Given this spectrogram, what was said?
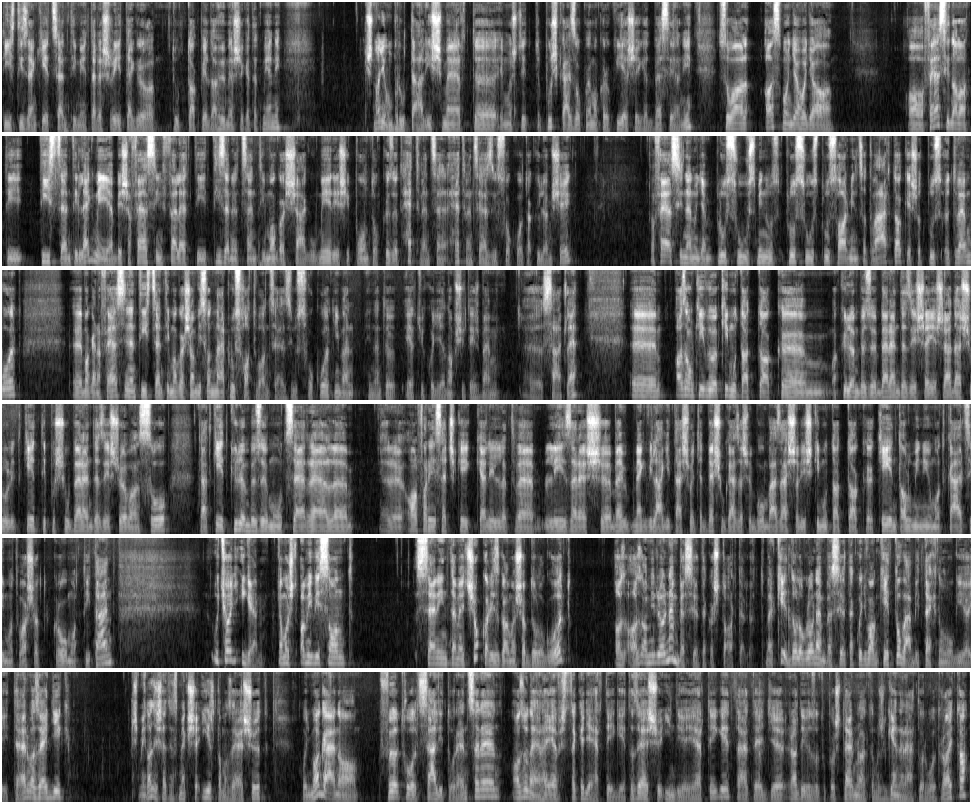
10-12 centiméteres rétegről tudtak például a hőmérsékletet mérni, és nagyon brutális, mert én most itt puskázok, nem akarok hülyeséget beszélni, szóval azt mondja, hogy a, a felszín alatti 10 centi legmélyebb és a felszín feletti 15 centi magasságú mérési pontok között 70, 70 Celsius fok volt a különbség. A felszínen ugye plusz 20, minusz, plusz 20, plusz 30-at vártak, és ott plusz 50 volt, magán a felszínen, 10 centi magasan viszont már plusz 60 Celsius fok volt. Nyilván innentől értjük, hogy a napsütésben szállt le. Azon kívül kimutattak a különböző berendezései, és ráadásul itt két típusú berendezésről van szó, tehát két különböző módszerrel alfa részecskékkel, illetve lézeres megvilágítás, vagy hát besugárzás, vagy bombázással is kimutattak ként, alumíniumot, kálciumot, vasat, krómot, titánt. Úgyhogy igen. Na most, ami viszont szerintem egy sokkal izgalmasabb dolog volt, az az, amiről nem beszéltek a start előtt. Mert két dologról nem beszéltek, hogy van két további technológiai terv. Az egyik, és még az is, hát ezt meg se írtam az elsőt, hogy magán a földhold szállító rendszeren azon elhelyeztek egy RTG-t, az első indiai RTG-t, tehát egy radioizotopos termelektromos generátor volt rajta,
